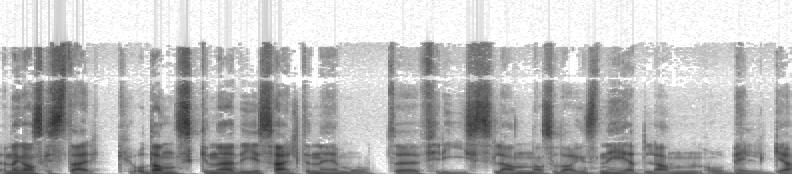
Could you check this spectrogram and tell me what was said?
den er ganske sterk. Og danskene de seilte ned mot uh, Frisland, altså dagens Nederland og Belgia.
